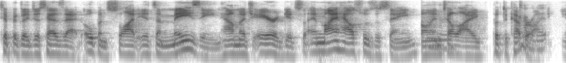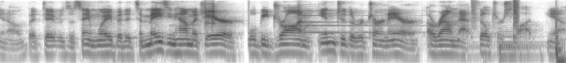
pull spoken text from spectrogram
typically just has that open slot. It's amazing how much air it gets. And my house was the same you know, Mhm. until I put the cover on it. it. You know, but it was the same way. But it's amazing how much air will be drawn into the return air around that filter slot. Yeah.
